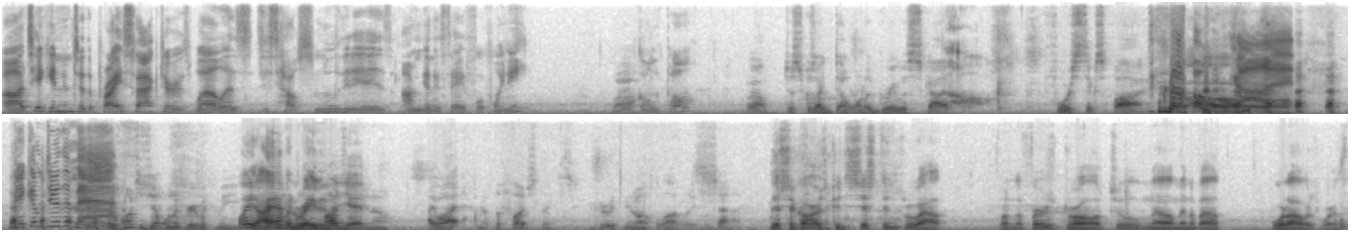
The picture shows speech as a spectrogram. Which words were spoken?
Uh, taking into the price factor as well as just how smooth it is, I'm gonna say 4.8. Wow. Going with Paul. Wow. Just because I don't want to agree with Scott, Oh, 465. God. Make him do the math. As math. much as you don't want to agree with me. Wait, I have haven't to rated it yet. You know, I what? you have to fudge things. You agree with me an awful lot lately. Shut up. This cigar is consistent throughout, from the first draw till now I'm in about four dollars worth.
